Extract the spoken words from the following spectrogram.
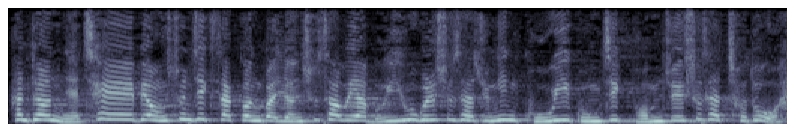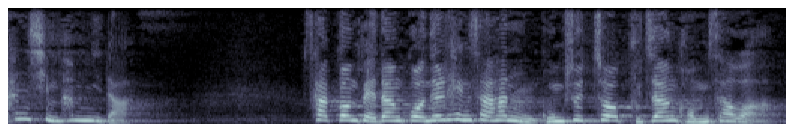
한편 최혜병 순직 사건 관련 수사외압 의혹을 수사 중인 고위공직범죄 수사처도 한심합니다. 사건 배당권을 행사한 공수처 부장 검사와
